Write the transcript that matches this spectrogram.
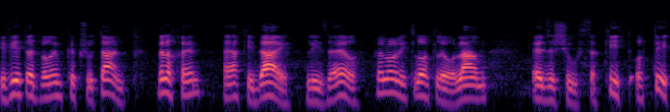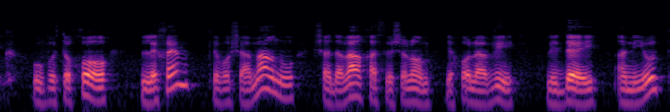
הביא את הדברים כפשוטן, ולכן היה כדאי להיזהר ולא לתלות לעולם איזשהו שקית או תיק ובתוכו לחם, כמו שאמרנו שהדבר חס ושלום יכול להביא לידי עניות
